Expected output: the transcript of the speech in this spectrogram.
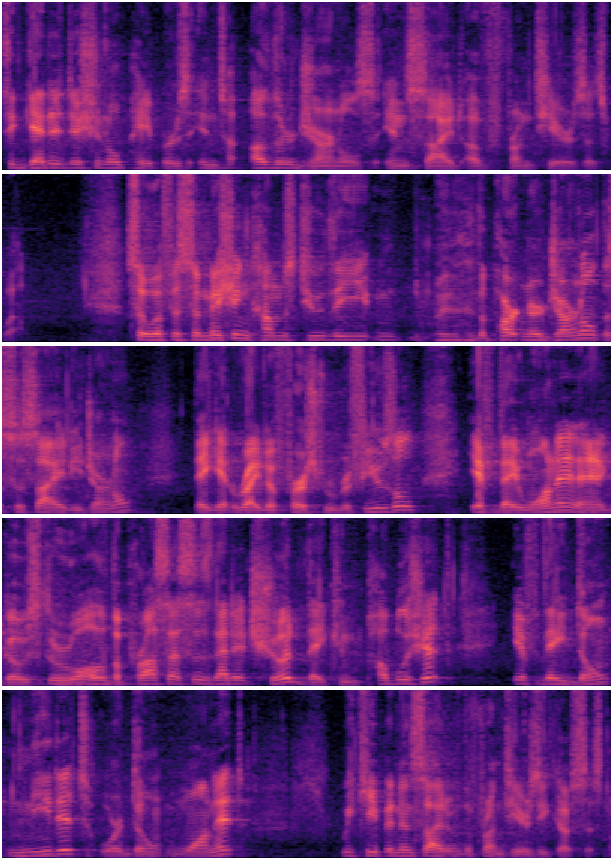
to get additional papers into other journals inside of Frontiers as well. So if a submission comes to the, the partner journal, the society journal, they get right of first refusal. If they want it and it goes through all of the processes that it should, they can publish it. If they don't need it or don't want it, we keep it inside of the Frontiers ecosystem.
